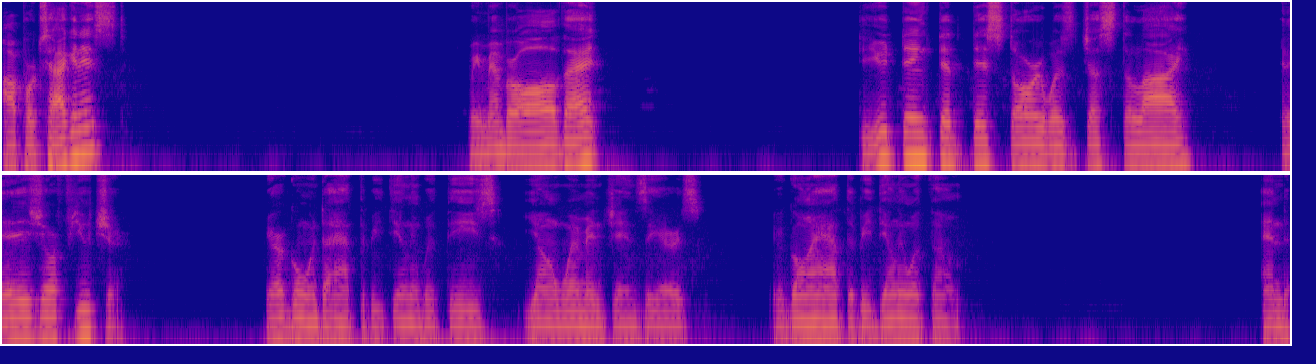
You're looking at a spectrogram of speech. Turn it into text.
our protagonist? Remember all of that? Do you think that this story was just a lie? And it is your future. You're going to have to be dealing with these young women, Gen Zers. You're going to have to be dealing with them. And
